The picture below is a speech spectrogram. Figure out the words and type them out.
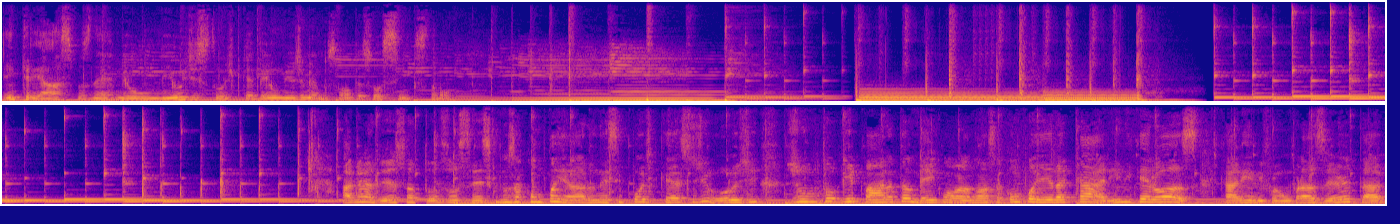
entre aspas, né? Meu humilde estúdio, porque é bem humilde mesmo, sou uma pessoa simples, tá bom? Agradeço a todos vocês que nos acompanharam nesse podcast de hoje, junto e para também com a nossa companheira Karine Queiroz. Karine, foi um prazer tá,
